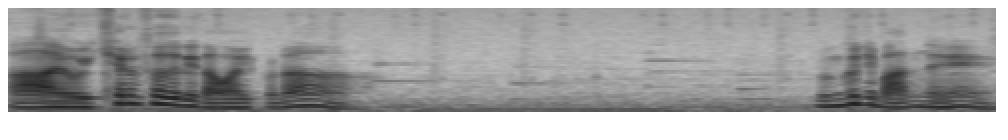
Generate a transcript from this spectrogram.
아 여기 캐릭터들이 나와 있구나. 은근히 많네.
